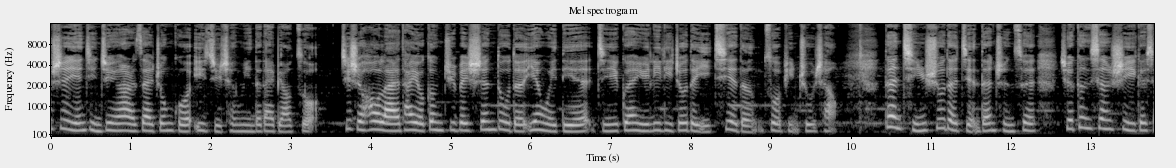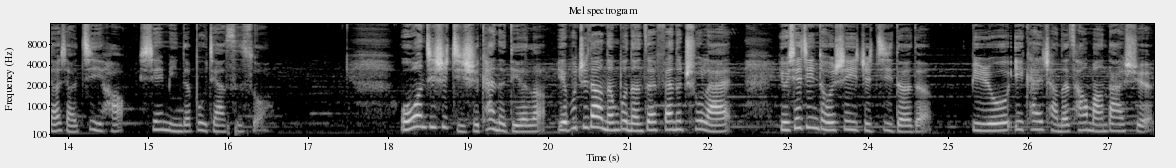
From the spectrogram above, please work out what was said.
是岩井俊二在中国一举成名的代表作。即使后来他有更具备深度的《燕尾蝶》及关于莉莉周的一切等作品出场，但《情书》的简单纯粹却更像是一个小小记号，鲜明的不加思索。我忘记是几时看的碟了，也不知道能不能再翻得出来。有些镜头是一直记得的，比如一开场的苍茫大雪，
